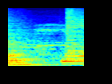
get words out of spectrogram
Oh.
